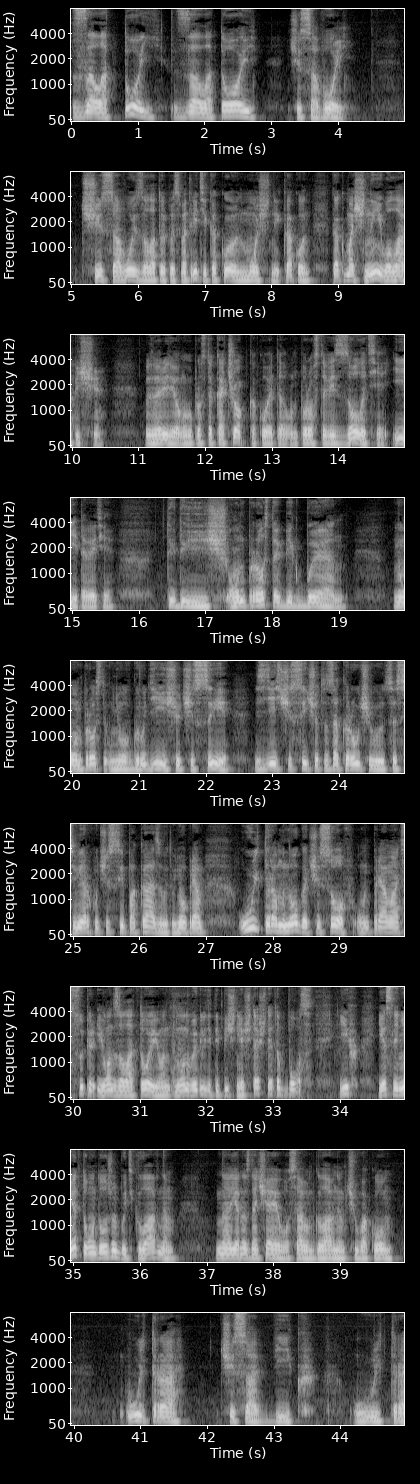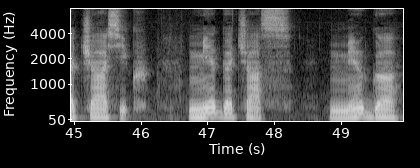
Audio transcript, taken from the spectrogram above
Золотой, золотой, часовой. Часовой золотой. Посмотрите, какой он мощный, как он, как мощны его лапищи. Вы смотрите, он просто качок какой-то, он просто весь в золоте. И давайте... Ты дыщ, он просто Биг Бен. Ну, он просто, у него в груди еще часы. Здесь часы что-то закручиваются, сверху часы показывают. У него прям ультра много часов. Он прямо супер, и он золотой, и он, ну, он выглядит эпично. Я считаю, что это босс их. Если нет, то он должен быть главным. На, я назначаю его самым главным чуваком. Ультра часовик, ультра часик, мега час, мега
